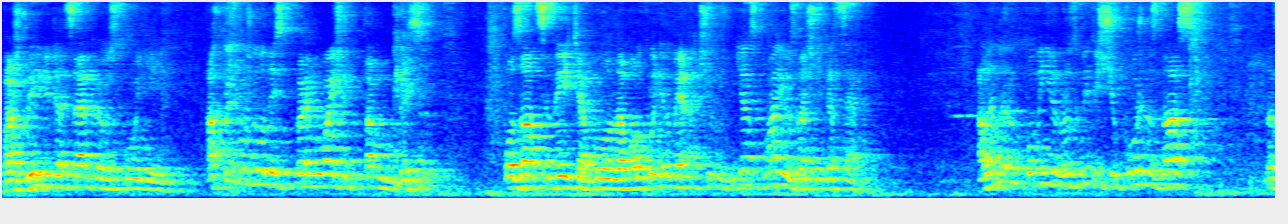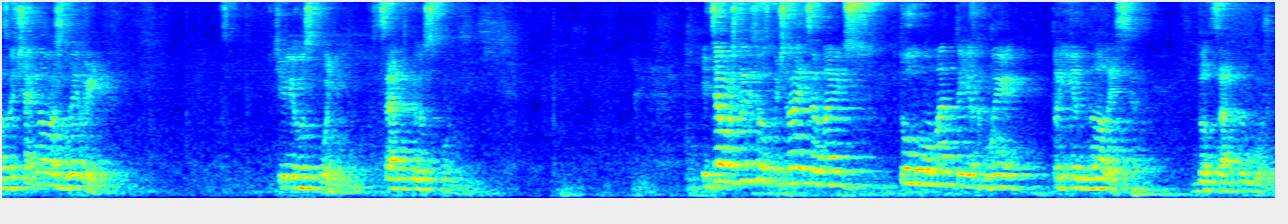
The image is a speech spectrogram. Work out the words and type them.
важливі для церкви Господньої. А хтось, можливо, десь перебуваючи там десь позад сидить або на балконі, думає, а чому я маю значення для церкви. Але ми повинні розуміти, що кожен з нас надзвичайно важливий в тілі Господньому, в церкві Господній. І ця важливість розпочинається навіть з того моменту, як ми приєдналися до церкви Божої.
